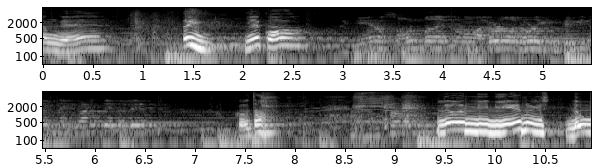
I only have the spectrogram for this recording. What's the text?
ನಮಗೆ. ಏಯ್, ಏಕೋ? ಗೌತಮ್ ಲೋ ನೀನ್ ಏನು ಇಷ್ಟು ಲವ್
